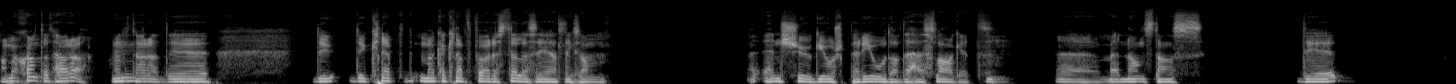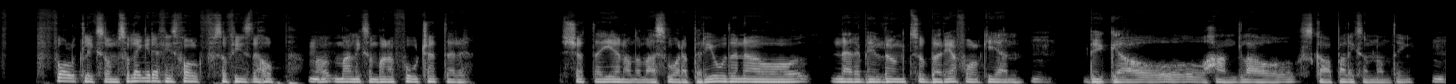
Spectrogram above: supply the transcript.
Ja, men skönt att höra. Skönt att Mm. höra. Det, det, det är knappt, man kan knappt föreställa sig att liksom en 20-årsperiod av det här slaget. Mm. Eh, men någonstans, det, folk liksom, så länge det finns folk så finns det hopp. Man, Mm. man liksom bara fortsätter kötta igenom de här svåra perioderna och när det blir lugnt så börjar folk igen Mm. bygga och, och handla och skapa liksom någonting. Mm.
